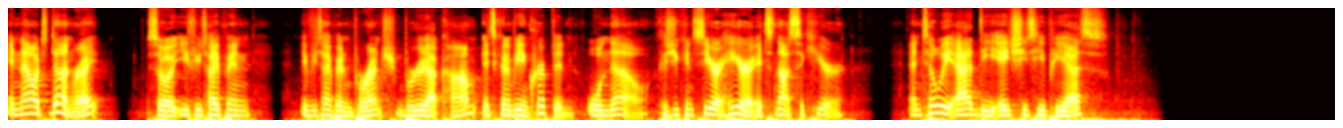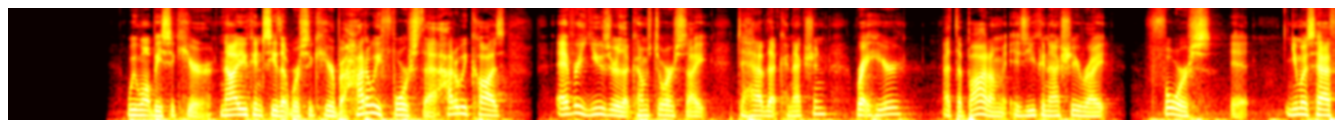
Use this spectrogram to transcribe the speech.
and now it's done, right? So if you type in if you type in brunchbrew.com, it's going to be encrypted. Well, no, because you can see right here, it's not secure. Until we add the HTTPS, we won't be secure. Now you can see that we're secure, but how do we force that? How do we cause every user that comes to our site to have that connection, right here at the bottom is you can actually write force it. You must have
